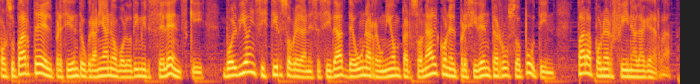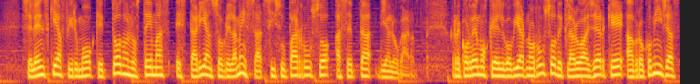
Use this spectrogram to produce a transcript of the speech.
Por su parte, el presidente ucraniano Volodymyr Zelensky volvió a insistir sobre la necesidad de una reunión personal con el presidente ruso Putin para poner fin a la guerra. Zelensky afirmó que todos los temas estarían sobre la mesa si su par ruso acepta dialogar. Recordemos que el gobierno ruso declaró ayer que, abro comillas,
